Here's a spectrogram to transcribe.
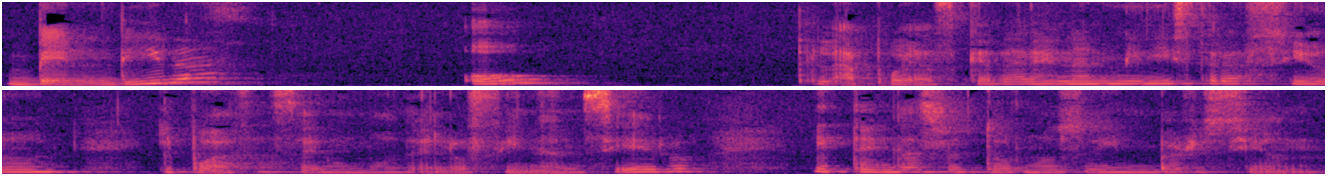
vendida o te la puedas quedar en administración y puedas hacer un modelo financiero y tengas retornos de inversión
